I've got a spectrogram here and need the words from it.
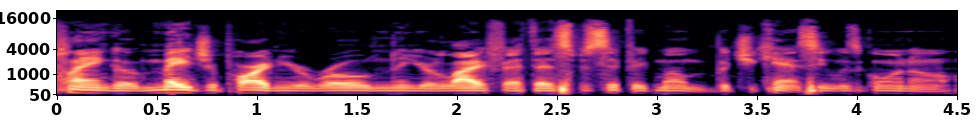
playing a major part in your role in your life at that specific moment, but you can't see what's going on.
